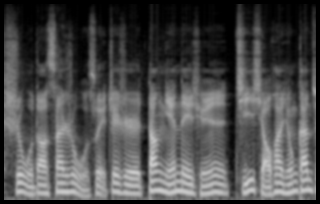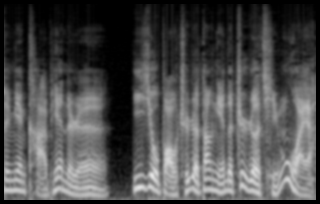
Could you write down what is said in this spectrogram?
十五到三十五岁，这是当年那群集小浣熊干脆面卡片的人，依旧保持着当年的炙热情怀呀。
